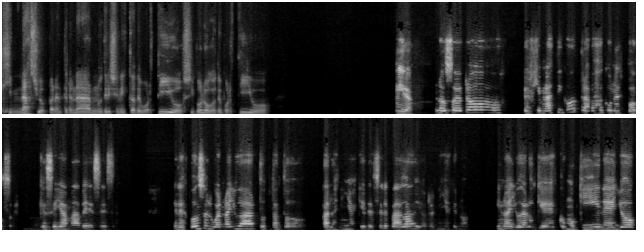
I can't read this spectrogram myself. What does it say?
gimnasios para entrenar, nutricionistas deportivos, psicólogos deportivos. Mira, nosotros, el gimnástico trabaja con sponsor que se llama BSS. El sponsor, en lugar no ayudar tanto a las niñas que se le paga y a otras niñas que no, y no ayuda a lo que es como kine. Yo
